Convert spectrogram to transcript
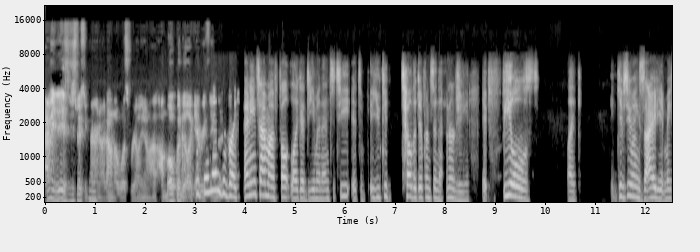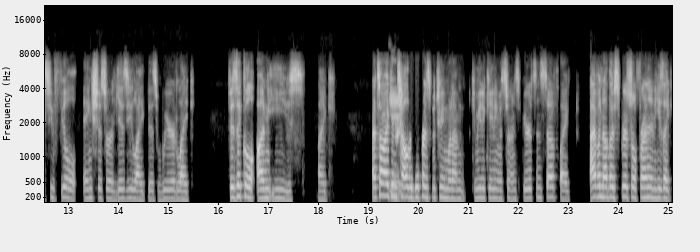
i mean it is it just makes me paranoid i don't know what's real you know I, i'm open to like everything is, is, like anytime I felt like a demon entity, it's you could tell the difference in the energy. It feels like it gives you anxiety. It makes you feel anxious, or it gives you like this weird like physical unease. Like that's how I can Yeah. tell the difference between when I'm communicating with certain spirits and stuff. Like I have another spiritual friend, and he's like,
